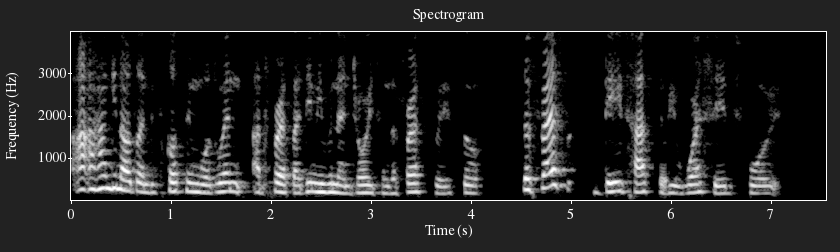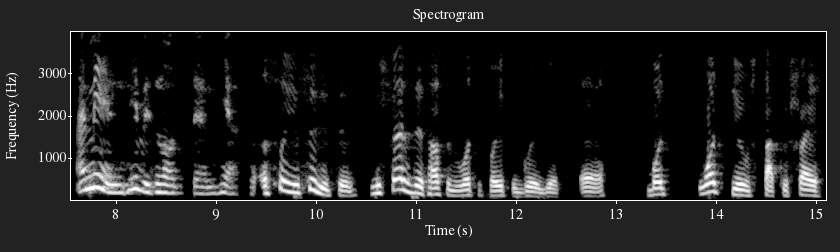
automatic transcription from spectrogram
uh, hanging out and discussing what when at first I didn't even enjoy it in the first place. So the first date has to be worth it for. I mean, if it's not, then yeah. Uh, So you see the thing. The first date has to be worth it for you to go again. Uh, but what you've sacrificed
